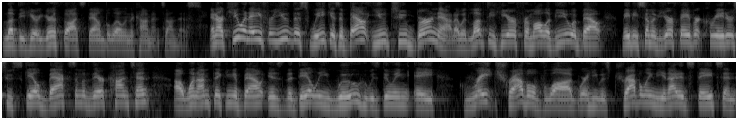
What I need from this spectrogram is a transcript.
Love to hear your thoughts down below in the comments on this. And our Q&A for you this week is about YouTube burnout. I would love to hear from all of you about maybe some of your favorite creators who scaled back some of their content. Uh, one I'm thinking about is the Daily Woo, who was doing a great travel vlog where he was traveling the United States and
